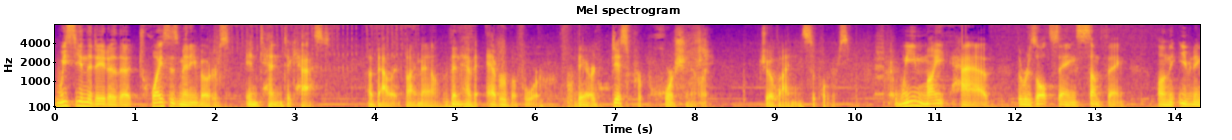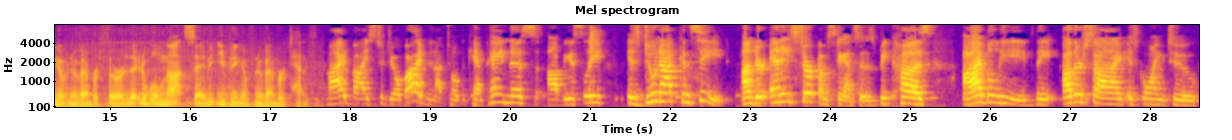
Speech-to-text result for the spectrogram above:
We see in the data that twice as many voters intend to cast a ballot by mail than have ever before. They are disproportionately Joe Biden supporters. We might have the results saying something on the evening of November 3rd that it will not say the evening of November 10th. My advice to Joe Biden, and I've told the campaign this obviously, is do not concede under any circumstances because I believe the other side is going to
